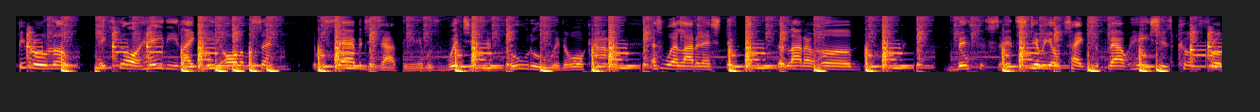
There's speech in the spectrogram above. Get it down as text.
people don't know. They saw Haiti like me all of a sudden savages out there. It was witches and voodoo and all kind of. That's where a lot of that stuff, a lot of um myths and stereotypes about Haitians come from.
